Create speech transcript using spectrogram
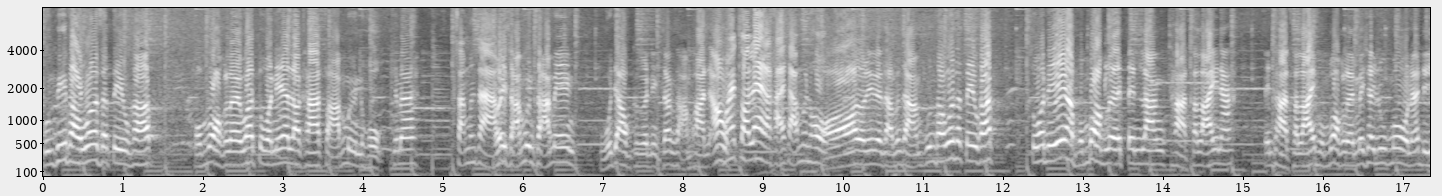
คุณพี่ power steel ครับ ผมบอกเลยว่าตัวนี้ราคา 36,000ใช่ไหม33,000เฮ้ย33,000เองโหจะเอาเกินอีกตั้ง3,000เอ้า ไม่ตอนแรกอะขายอ๋36,000อตัวนี้เลย33,000คุณ power steel ครับ ตัวนี้อะผมบอกเลยเป็นรางถาดสไลด์นะ เป็นถาดสไลด์ผมบอกเลยไม่ใช่ลูกโม่นะดี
